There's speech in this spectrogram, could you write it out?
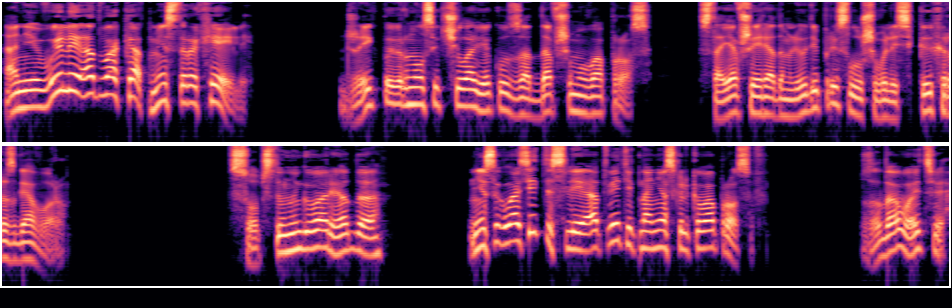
«А не вы ли адвокат мистера Хейли?» Джейк повернулся к человеку, задавшему вопрос. Стоявшие рядом люди прислушивались к их разговору. «Собственно говоря, да». «Не согласитесь ли ответить на несколько вопросов?» «Задавайте,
